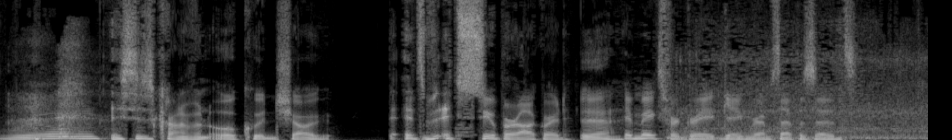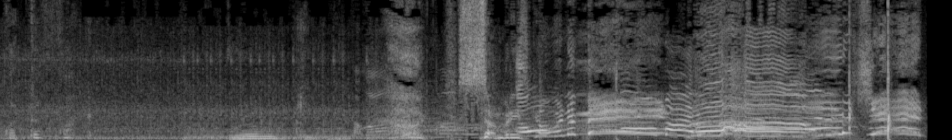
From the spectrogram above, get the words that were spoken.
Room. This is kind of an awkward show. it's it's super awkward. Yeah. It makes for great Game Grumps episodes. What the fuck? Room. Somebody's oh. going to me! Oh, oh shit!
